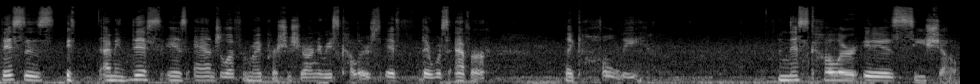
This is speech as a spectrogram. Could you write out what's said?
This is, if I mean, this is Angela from My Precious Yarnery's colors, if there was ever. Like, holy. And this color is Seashell.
